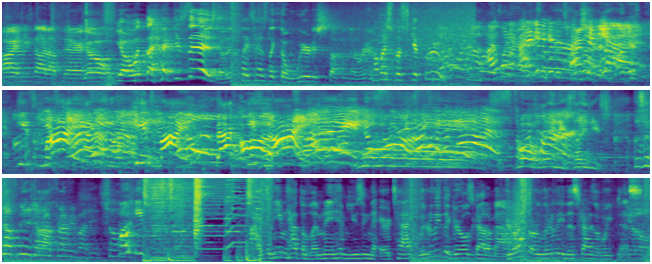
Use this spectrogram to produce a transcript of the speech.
All right, he's not up there. Yo, yo, what the heck is this? Yo, this place has like the weirdest stuff in the room. How am I supposed to get through? I want to. I didn't even get to touch him yet. He's mine. He's mine. Back off. He's mine! No, Whoa, ladies, ladies. There's enough meat to go out for everybody. So, Well, like, he's. I didn't even have to eliminate him using the air tag. Literally, the girls got him out. Girls are literally this guy's a weakness. Yo,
